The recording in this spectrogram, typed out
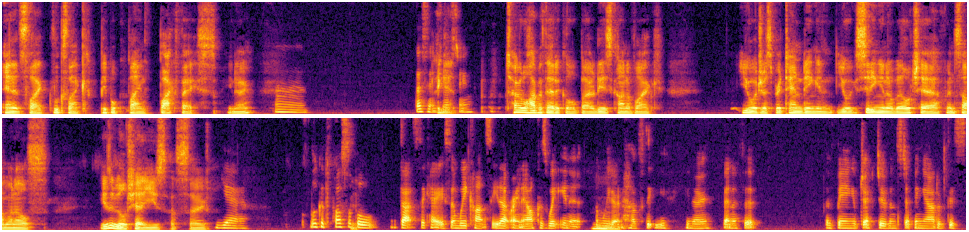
and it's like looks like people playing blackface. You know, mm. that's interesting. total hypothetical, but it is kind of like you're just pretending and you're sitting in a wheelchair when someone else is a wheelchair user. So Yeah. Look, it's possible that's the case, and we can't see that right now because we're in it and we Mm. don't have the, you know, benefit of being objective and stepping out of this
